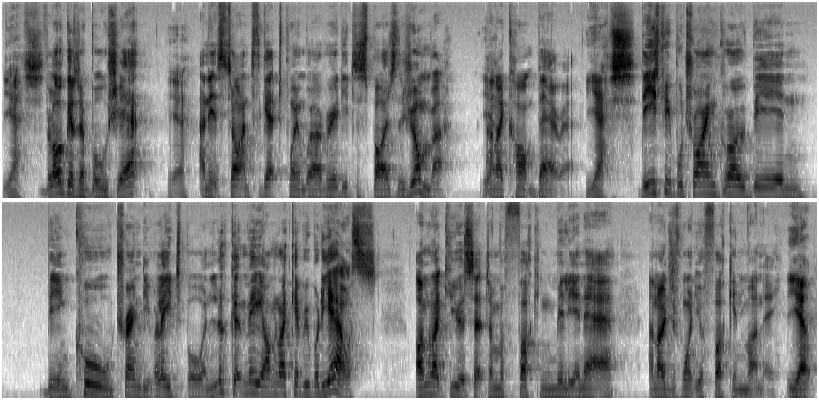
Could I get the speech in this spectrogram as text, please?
Yes. Vloggers are bullshit, Yeah. and it's starting to get to the point where I really despise the genre, Yeah. and I can't bear it. Yes. These people try and grow being being cool, trendy, relatable, and look at me, I'm like everybody else. I'm like you, except I'm a fucking millionaire, and I just want your fucking money. Yep.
